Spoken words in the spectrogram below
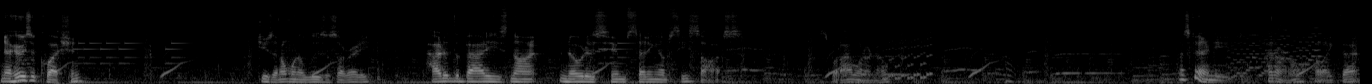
Now here's a question. Jeez, I don't want to lose this already. How did the baddies not notice him setting up seesaws? That's what I want to know. That's kind of neat. I don't know. I like that.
